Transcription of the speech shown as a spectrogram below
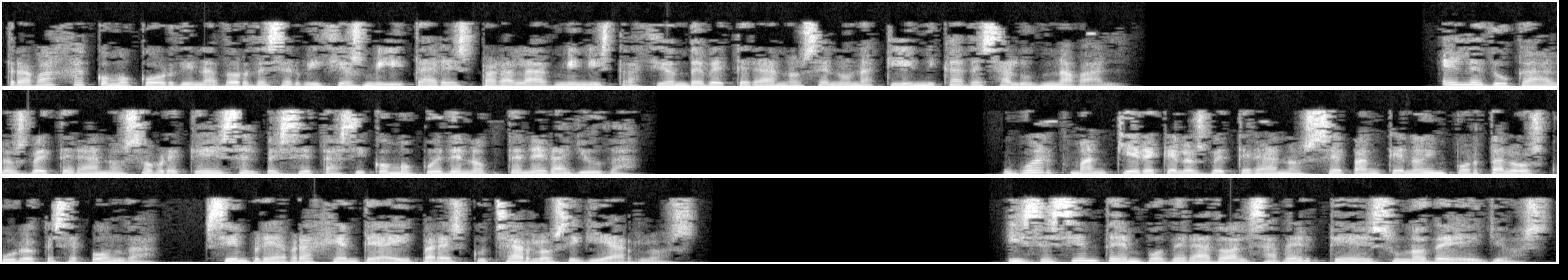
trabaja como coordinador de servicios militares para la Administración de Veteranos en una clínica de salud naval. Él educa a los veteranos sobre qué es el pesetas y cómo pueden obtener ayuda. Workman quiere que los veteranos sepan que no importa lo oscuro que se ponga, siempre habrá gente ahí para escucharlos y guiarlos. Y se siente empoderado al saber que es uno de ellos.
